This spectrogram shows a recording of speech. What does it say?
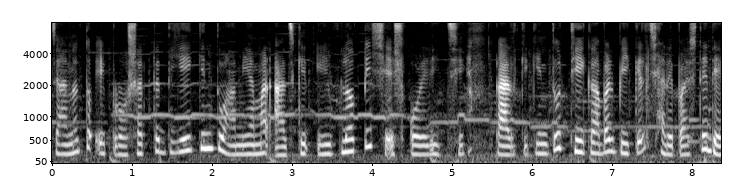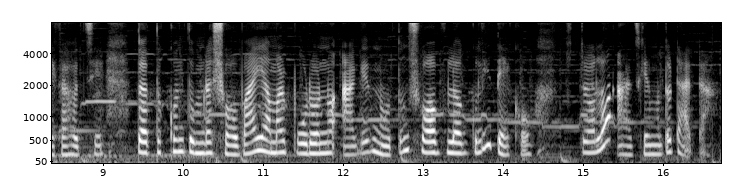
জানো তো, এই প্রসাদটা দিয়েই কিন্তু আমি আমার আজকের এই ব্লগটি শেষ করে দিচ্ছি। কালকে কিন্তু ঠিক আবার বিকেল সাড়ে পাঁচটায় দেখা হচ্ছে। ততক্ষণ তোমরা সবাই আমার পুরনো আগের নতুন সব ব্লগগুলি দেখো। চলো, আজকের মতো টাটা।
